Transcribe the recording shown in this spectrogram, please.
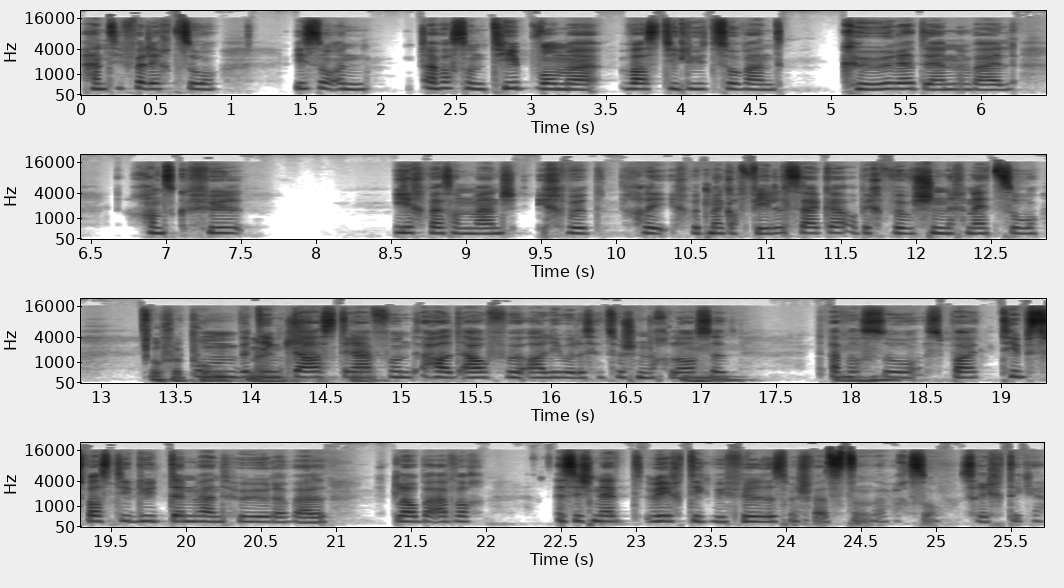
haben Sie vielleicht so, wie so ein, einfach so ein Tipp, wo man, was die Leute so wollen, hören denn, weil ich habe das Gefühl, ich wäre so ein Mensch, ich würde ich würd mega viel sagen, aber ich würde wahrscheinlich nicht so Punkt, unbedingt das treffen ja. und halt auch für alle, die das jetzt wahrscheinlich hören, mhm. einfach mhm. so ein paar Tipps, was die Leute dann wollen hören weil ich glaube einfach, es ist nicht wichtig, wie viel das man schwätzt, sondern einfach so das Richtige.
